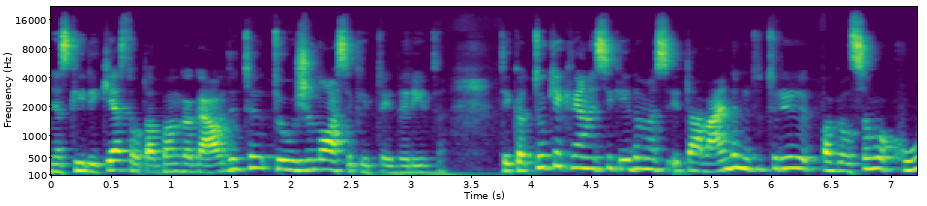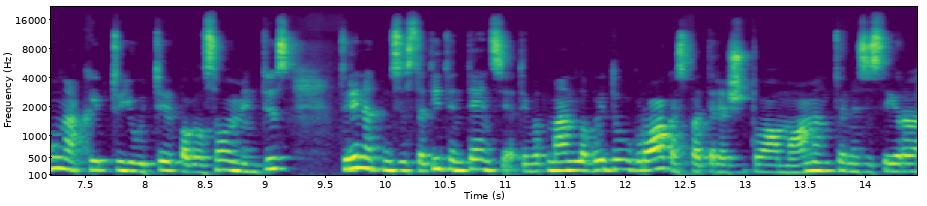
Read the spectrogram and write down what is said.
Nes kai reikės tau tą bangą gaudyti, tu jau žinosi, kaip tai daryti. Tai kad tu kiekvienas įkeidamas į tą vandenį, tu turi pagal savo kūną, kaip tu jauti, pagal savo mintis, turi net nusistatyti intenciją. Tai vat man labai daug rokas patiria šituo momentu, nes jis yra,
